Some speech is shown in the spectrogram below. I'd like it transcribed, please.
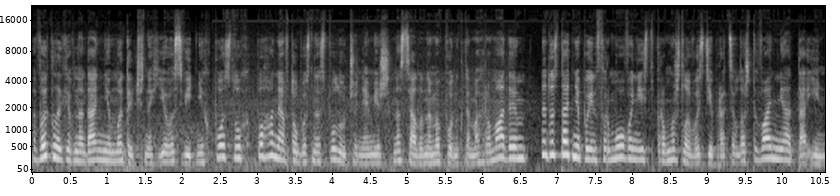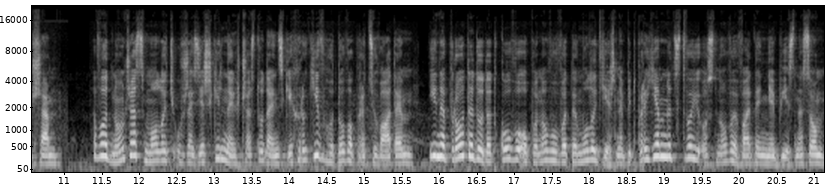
виклики в наданні медичних і освітніх послуг, погане автобусне сполучення між населеними пунктами громади, недостатня поінформованість про можливості працевлаштування та інше. Водночас молодь уже зі шкільних чи студентських років готова працювати і не проти додатково опановувати молодіжне підприємництво й основи ведення бізнесу.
